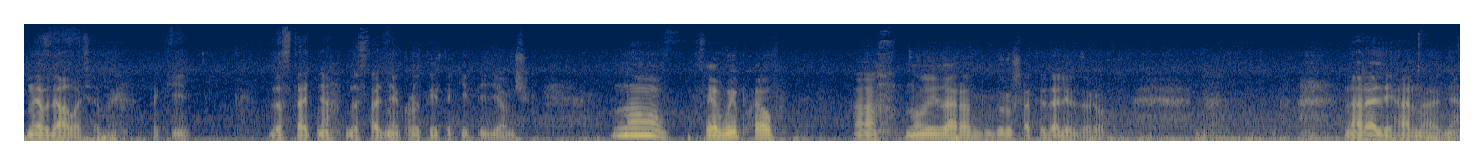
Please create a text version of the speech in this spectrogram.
не вдалося б. Такий достатньо, достатньо крутий такий підйомчик. Ну, все випхав. Ну і зараз буду рушати далі в дорогу. Наразі гарного дня.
